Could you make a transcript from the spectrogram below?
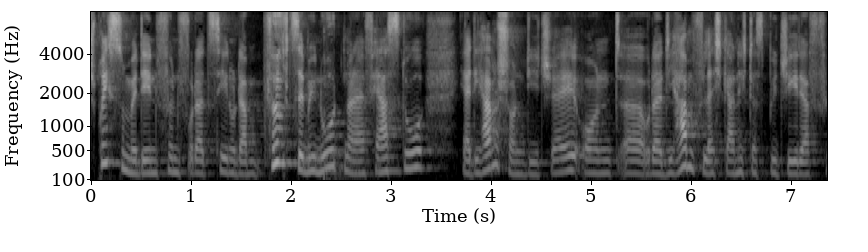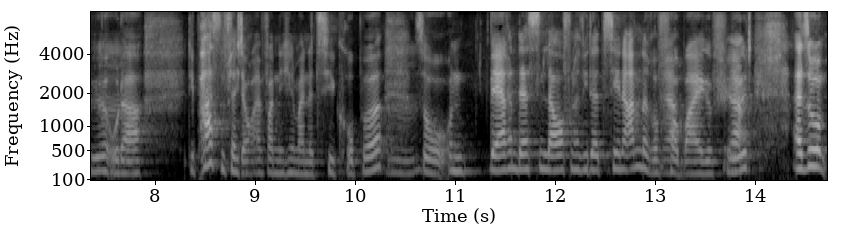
sprichst du mit denen fünf oder zehn oder 15 Minuten, dann erfährst du, ja, die haben schon einen DJ und äh, oder die haben vielleicht gar nicht das Budget dafür mhm. oder die passen vielleicht auch einfach nicht in meine Zielgruppe. Mhm. So, und währenddessen laufen wieder zehn andere ja. vorbeigefühlt. Ja. Also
